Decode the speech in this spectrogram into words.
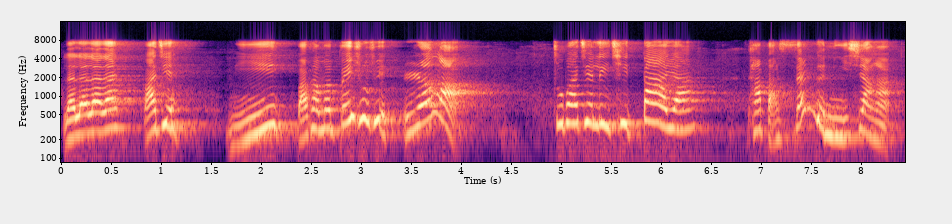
来来来来，八戒，你把他们背出去扔了。”猪八戒力气大呀，他把三个泥像啊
